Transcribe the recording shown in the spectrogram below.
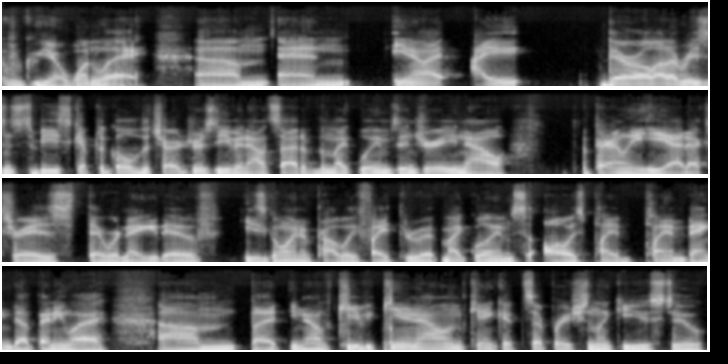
you know one way, um, and you know, I, I there are a lot of reasons to be skeptical of the Chargers, even outside of the Mike Williams injury. Now, apparently, he had X-rays; they were negative he's going to probably fight through it. Mike Williams always played playing banged up anyway. Um, but you know, Keenan Allen can't get separation like he used to.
